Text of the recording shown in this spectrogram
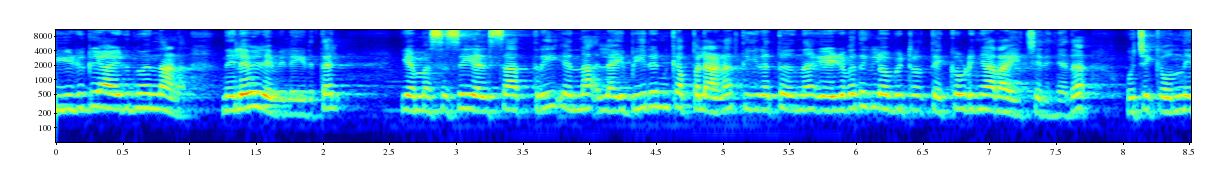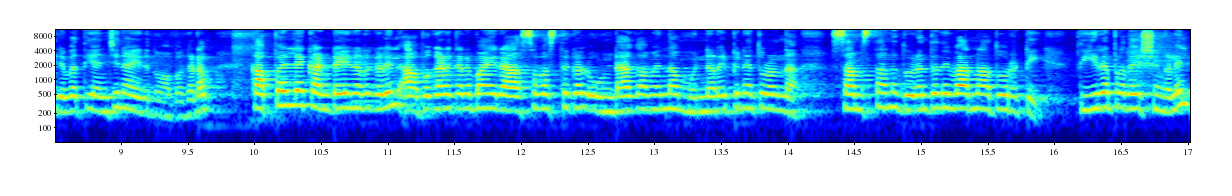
വീഴുകയായിരുന്നുവെന്നാണ് നിലവിലെ വിലയിരുത്തൽ. M S S Elsa three എന്ന ലൈബീരിയൻ കപ്പലാണ് തീരത്ത് നിന്ന് എഴുപത് കിലോമീറ്റർ തെക്കുപടിഞ്ഞാറായി ചെരിഞ്ഞത്. ഉച്ചയ്ക്ക് ഒന്ന് ഇരുപത്തിയഞ്ചിനായിരുന്നു അപകടം. കപ്പലിലെ കണ്ടെയ്നറുകളിൽ അപകടകരമായ രാസവസ്തുക്കൾ ഉണ്ടാകാമെന്ന മുന്നറിയിപ്പിനെ തുടർന്ന് സംസ്ഥാന ദുരന്ത നിവാരണ അതോറിറ്റി തീരപ്രദേശങ്ങളിൽ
